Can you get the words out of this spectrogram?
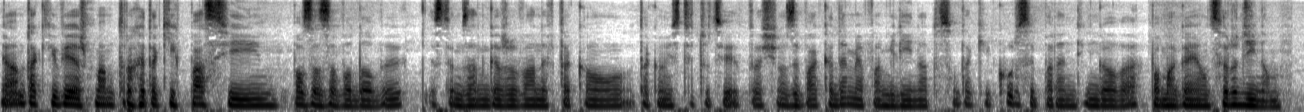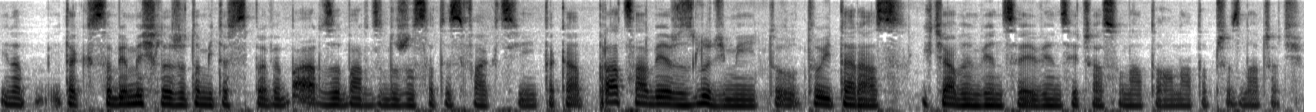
Ja mam taki, wiesz, mam trochę takich pasji pozazawodowych. Jestem zaangażowany w taką, taką instytucję, która się nazywa Akademia Familijna. To są takie kursy parentingowe pomagające rodzinom. I, na, I tak sobie myślę, że to mi też sprawia bardzo, bardzo dużo satysfakcji. Taka praca, wiesz, z ludźmi tu, tu i teraz i chciałbym więcej, więcej czasu na to, na to przeznaczać.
